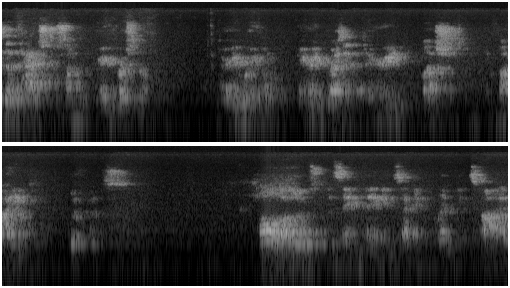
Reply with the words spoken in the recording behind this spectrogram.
is attached to something very personal very real, very present, very much embodied with us. Paul alludes to the same thing in 2 Corinthians 5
